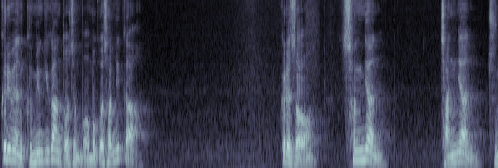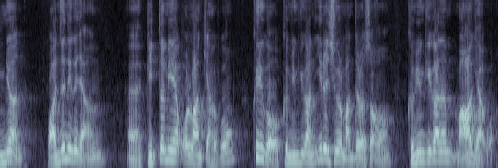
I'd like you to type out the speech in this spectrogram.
그러면 금융기관 도대체 뭐 먹고 삽니까? 그래서 청년, 장년, 중년 완전히 그냥 예, 빚더미에 올라앉게 하고 그리고 금융기관 이런 식으로 만들어서 금융기관은 망하게 하고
